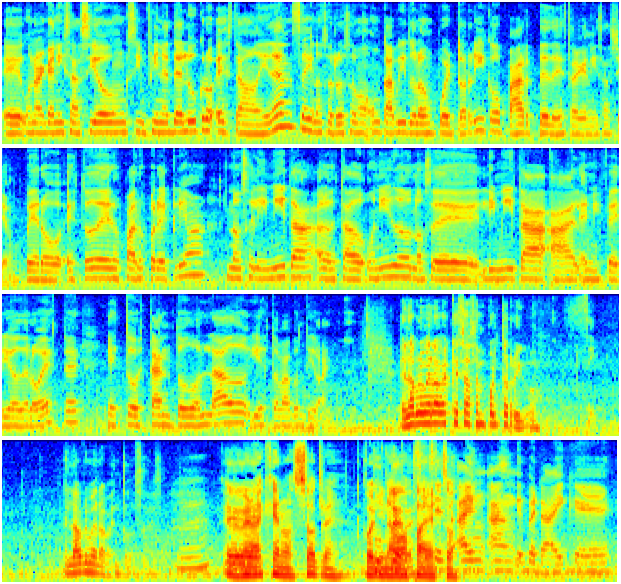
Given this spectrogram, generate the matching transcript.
eh, una organización sin fines de lucro estadounidense y nosotros somos un capítulo en Puerto Rico, parte de esta organización. Pero esto de los paros por el clima no se limita a los Estados Unidos, no se limita al hemisferio del oeste. Esto está en todos lados y esto va a continuar. ¿Es la primera vez que se hace en Puerto Rico? Sí. Es la primera vez entonces. Mm. La verdad es que nosotros coordinamos ustedes. para Sí, sí, esto. hay- hay- es verdad, hay que,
